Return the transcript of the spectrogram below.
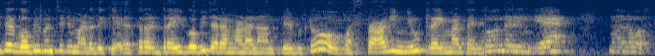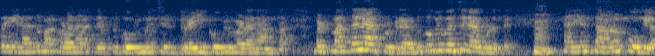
ಇದೇ ಗೋಬಿ ಮಂಚೂರಿ ಮಾಡೋದಕ್ಕೆ ಥರ ಡ್ರೈ ಗೋಬಿ ತರ ಮಾಡೋಣ ಅಂತ ಹೇಳ್ಬಿಟ್ಟು ಹೊಸದಾಗಿ ನೀವು ಟ್ರೈ ಮಾಡ್ತಾ ಇದ್ದೀನಿ. ನಾನು ಹೊಸದಾಗಿ ಏನಾದ್ರೂ ಮಾಡ್ಕೊಳ್ಳೋಣ ಅಂತ ಹೇಳ್ಬಿಟ್ಟು ಗೋಬಿ ಮಂಚೂರಿ ಡ್ರೈ ಗೋಬಿ ಮಾಡೋಣ ಅಂತ. ಬಟ್ ಮಸಾಲೆ ಹಾಕ್ಬಿಟ್ರೆ ಅದು ಗೋಬಿ ಮಂಚೂರಿ ಆಗ್ಬಿಡುತ್ತೆ. ನಾನೇನು ಸ್ನಾನಕ್ಕೆ ಹೋಗಿಲ್ಲ.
